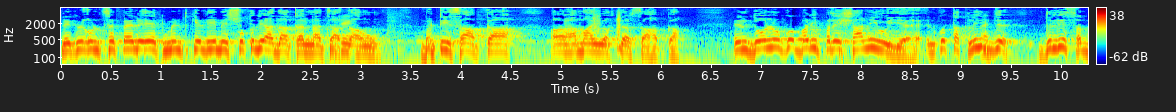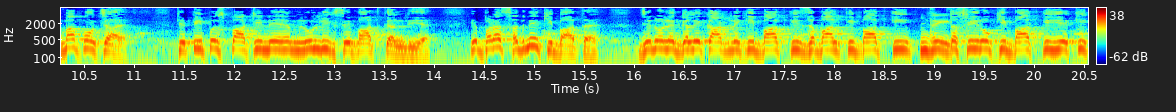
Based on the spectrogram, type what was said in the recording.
लेकिन उनसे पहले एक मिनट के लिए मैं शुक्रिया अदा करना चाहता हूँ भट्टी साहब का और हमायूं अख्तर साहब का। इन दोनों को बड़ी परेशानी हुई है इनको तकलीफ़ अच्छा। दिल्ली सदमा पहुँचा है कि पीपल्स पार्टी ने हम नून लीग से बात कर ली है। ये बड़ा सदमे की बात है जिन्होंने गले काटने की बात की जबान की बात की तस्वीरों की बात की ये की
